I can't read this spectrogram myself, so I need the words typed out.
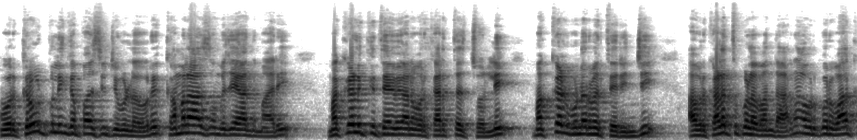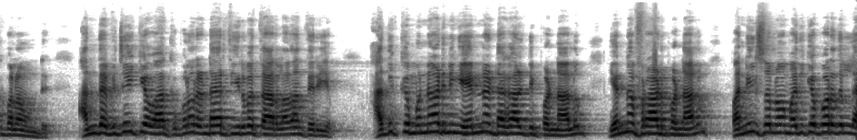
ஒரு க்ரௌட் புல்லிங் கெப்பாசிட்டி உள்ளவர் கமலஹாசன் விஜயகாந்த் மாதிரி மக்களுக்கு தேவையான ஒரு கருத்தை சொல்லி மக்கள் உணர்வை தெரிஞ்சு அவர் களத்துக்குள்ளே வந்தார்னா அவருக்கு ஒரு வாக்கு பலம் உண்டு. அந்த விஜய்க்கு வாக்கு பலம் ரெண்டாயிரத்தி இருபத்தாறில் தான் தெரியும். அதுக்கு முன்னாடி நீங்கள் என்ன டகால்ட்டி பண்ணாலும் என்ன ஃப்ராட் பண்ணாலும் பன்னீர்செல்வம் மதிக்க போகிறதில்ல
